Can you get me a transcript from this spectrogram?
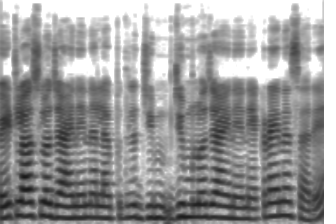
వెయిట్ లాస్లో జాయిన్ అయినా లేకపోతే జిమ్ జిమ్లో జాయిన్ అయినా ఎక్కడైనా సరే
